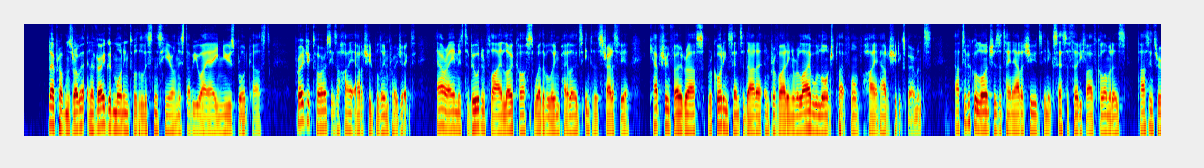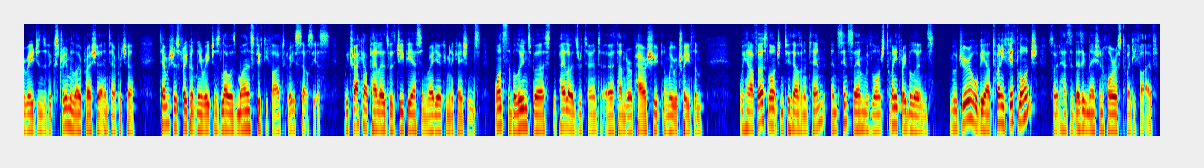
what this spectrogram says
No problems, Robert, and a very good morning to all the listeners here on this WIA news broadcast. Project Horus is a high altitude balloon project. Our aim is to build and fly low cost weather balloon payloads into the stratosphere capturing photographs, recording sensor data, and providing a reliable launch platform for high altitude experiments. Our typical launches attain altitudes in excess of 35 kilometers, passing through regions of extremely low pressure and temperature. Temperatures frequently reach as low as minus 55 degrees Celsius. We track our payloads with GPS and radio communications. Once the balloons burst, the payloads return to Earth under a parachute and we retrieve them. We had our first launch in 2010, and since then we've launched 23 balloons. Mildura will be our 25th launch, so it has the designation Horus 25.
